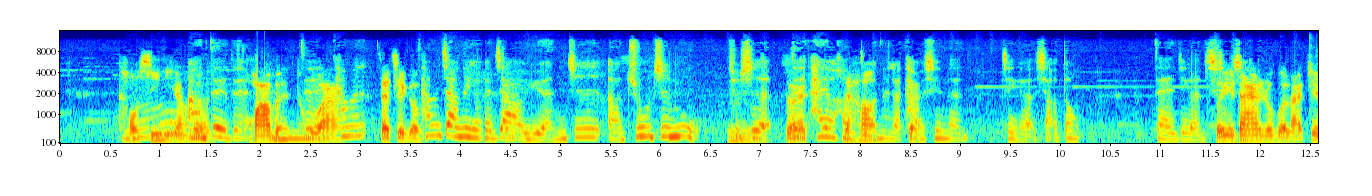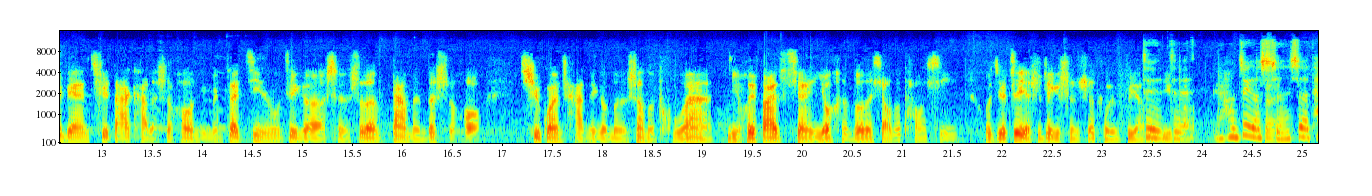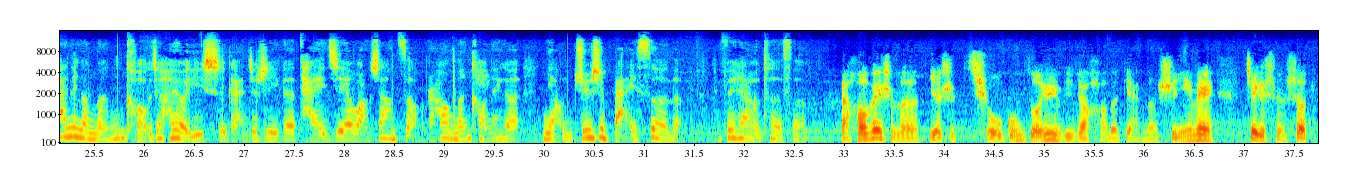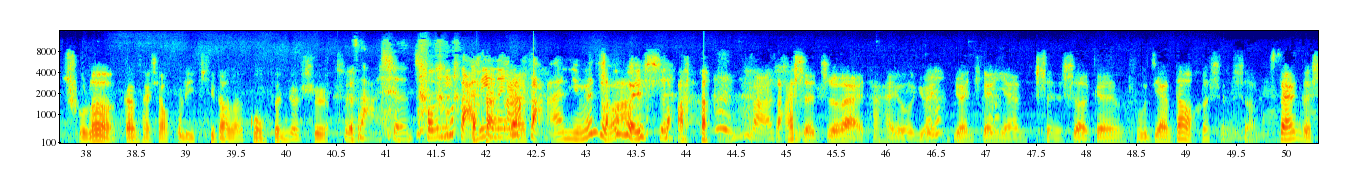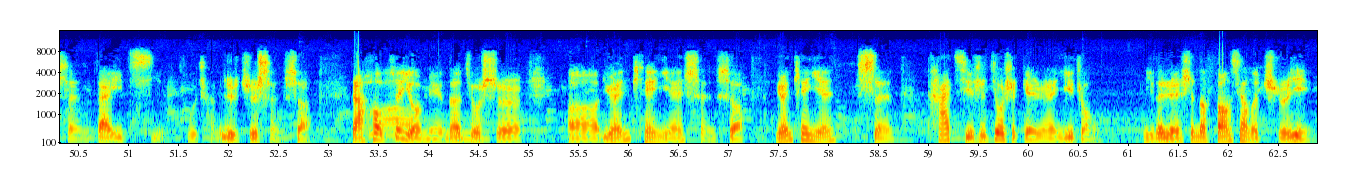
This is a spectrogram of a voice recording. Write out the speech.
桃心一样的花纹图对案，他们在这个他们叫那个叫圆之呃珠之木，就是、嗯对它有很多那个桃心的这个小洞，在这个所以大家如果来这边去打卡的时候，你们在进入这个神社的大门的时候，去观察那个门上的图案，你会发现有很多的小的桃心。我觉得这也是这个神社特别不一样的地方对对然后这个神社它那个门口就很有仪式感，就是一个台阶往上走，然后门口那个鸟居是白色的，就非常有特色。然后为什么也是求工作运比较好的点呢？是因为这个神社除了刚才小狐狸提到的供奉着是咋神？瞅你咋地那个法，你们怎么回事？杂 神之外，它还有原 原田岩神社跟福建道和神社三个神在一起组成日之神社。然后最有名的就是，呃，原田岩神社。原田岩神，它其实就是给人一种你的人生的方向的指引。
